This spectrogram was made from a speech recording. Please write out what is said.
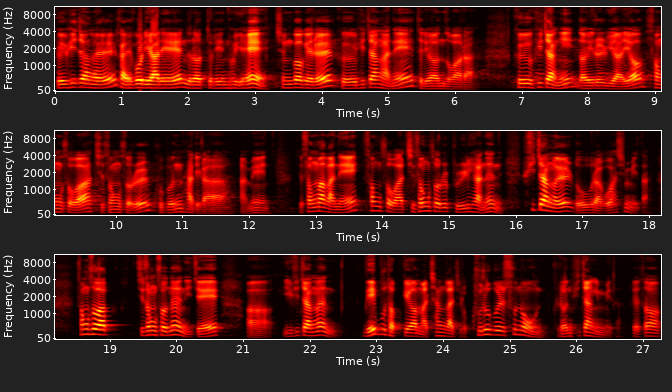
그 휘장을 갈고리 아래에 늘어뜨린 후에 증거계를 그 휘장 안에 들여 놓아라. 그 휘장이 너희를 위하여 성소와 지성소를 구분하리라. 아멘. 성막 안에 성소와 지성소를 분리하는 휘장을 놓으라고 하십니다. 성소와 지성소는 이제 어, 이 휘장은 내부 덮개와 마찬가지로 그룹을 수놓은 그런 휘장입니다. 그래서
